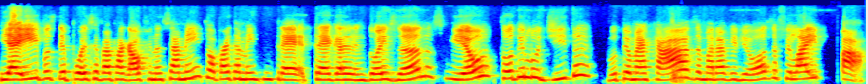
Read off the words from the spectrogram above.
e aí você, depois você vai pagar o financiamento, o apartamento entrega em dois anos, e eu, toda iludida, vou ter uma casa maravilhosa, fui lá e pá,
